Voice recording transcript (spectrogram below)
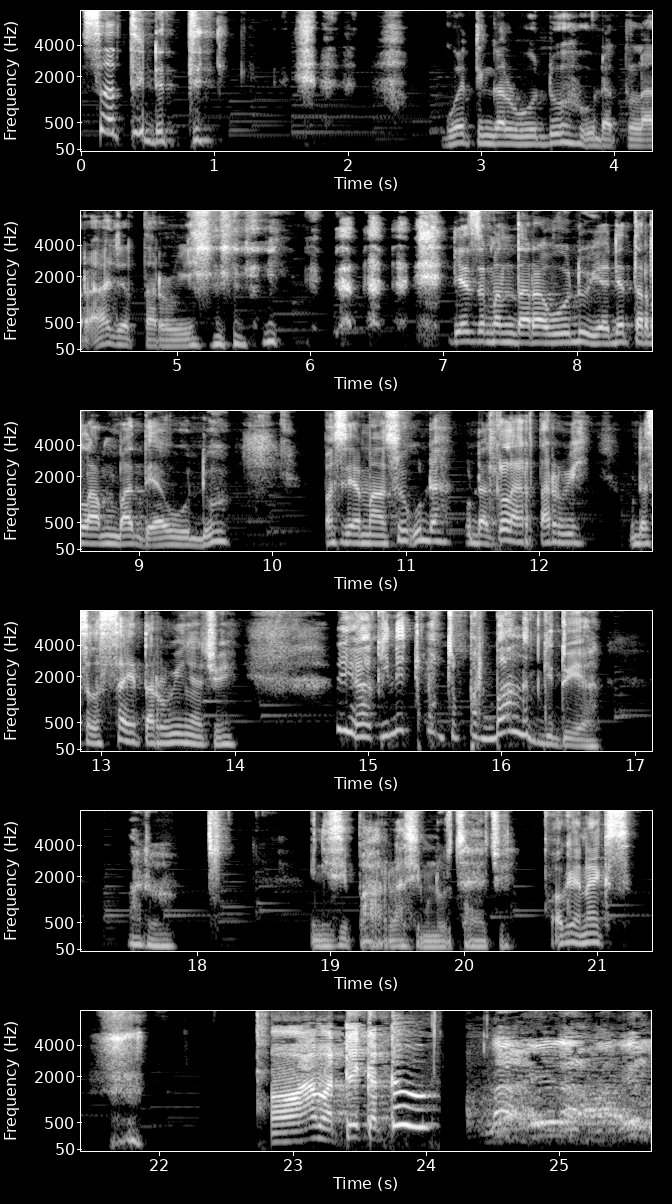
Satu detik. Gue tinggal wudhu udah kelar aja tarwi. dia sementara wudhu ya dia terlambat ya wudhu. Pas dia masuk udah udah kelar tarwi, udah selesai tarwinya cuy. Iya ini tuh cepat banget gitu ya. Aduh, ini sih parah sih menurut saya cuy. Oke next. Oh, amat dekat tuh. Uh,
